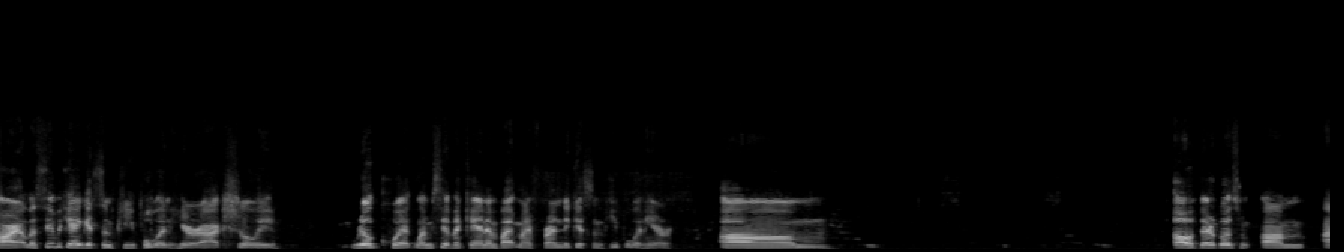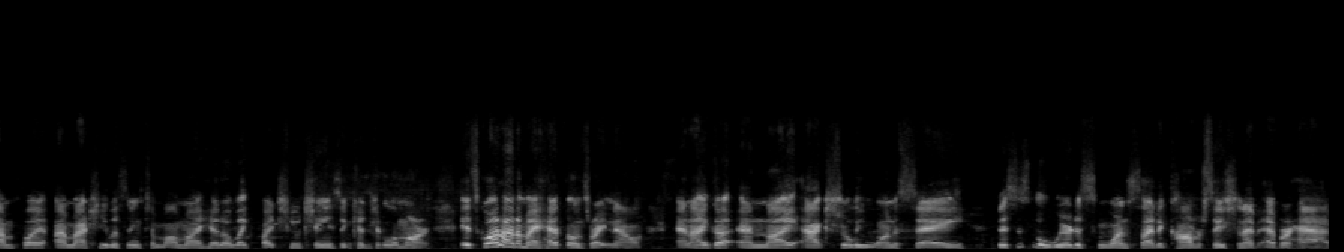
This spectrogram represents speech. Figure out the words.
All right, let's see if we can get some people in here actually. Real quick, let me see if I can invite my friend to get some people in here. Um Oh, there goes. Um, I'm playing. I'm actually listening to "Mama I Hit a Lick" by 2 Chainz and Kendrick Lamar. It's going out of my headphones right now, and I got. And I actually want to say this is the weirdest one-sided conversation I've ever had.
